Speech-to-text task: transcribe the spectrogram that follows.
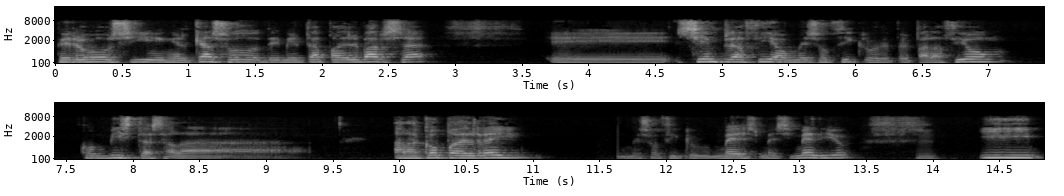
Pero si en el caso de mi etapa del Barça, eh, siempre hacía un mesociclo de preparación con vistas a la a la Copa del Rey, un mesociclo, un mes, mes y medio, mm. y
